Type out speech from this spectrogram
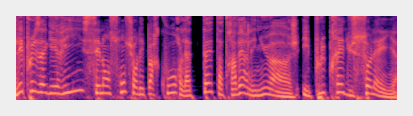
Les plus aguerris s'élanceront sur les parcours la tête à travers les nuages et plus près du soleil,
